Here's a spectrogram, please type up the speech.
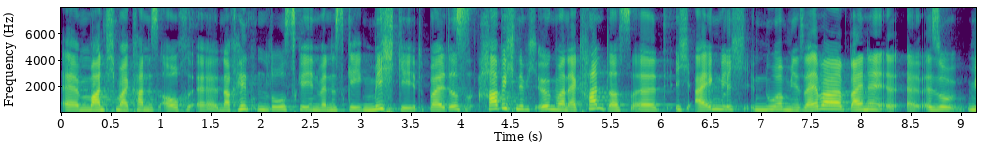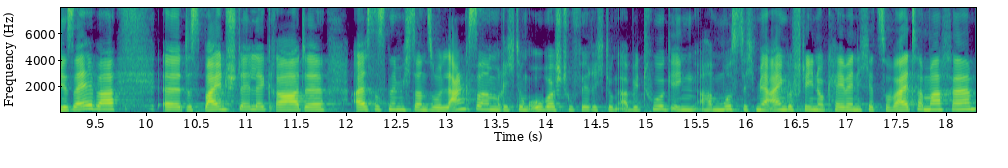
äh, manchmal kann es auch äh, nach hinten losgehen, wenn es gegen mich geht. Weil das habe ich nämlich irgendwann erkannt, dass äh, ich eigentlich nur mir selber Beine, äh, also mir selber äh, das Bein stelle gerade. Als es nämlich dann so langsam Richtung Oberstufe, Richtung Abitur ging, musste ich mir eingestehen, okay, wenn ich jetzt so weitermache,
